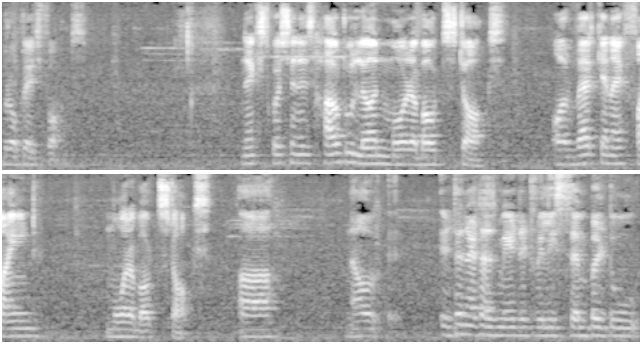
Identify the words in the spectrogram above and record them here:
brokerage firms. Next question is how to learn more about stocks or where can I find more about stocks? Uh, now, internet has made it really simple to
